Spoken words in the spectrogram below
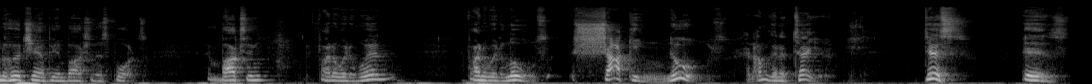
to Hood Champion Boxing and Sports. In boxing, find a way to win, find a way to lose. Shocking news, and I'm going to tell you, this is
